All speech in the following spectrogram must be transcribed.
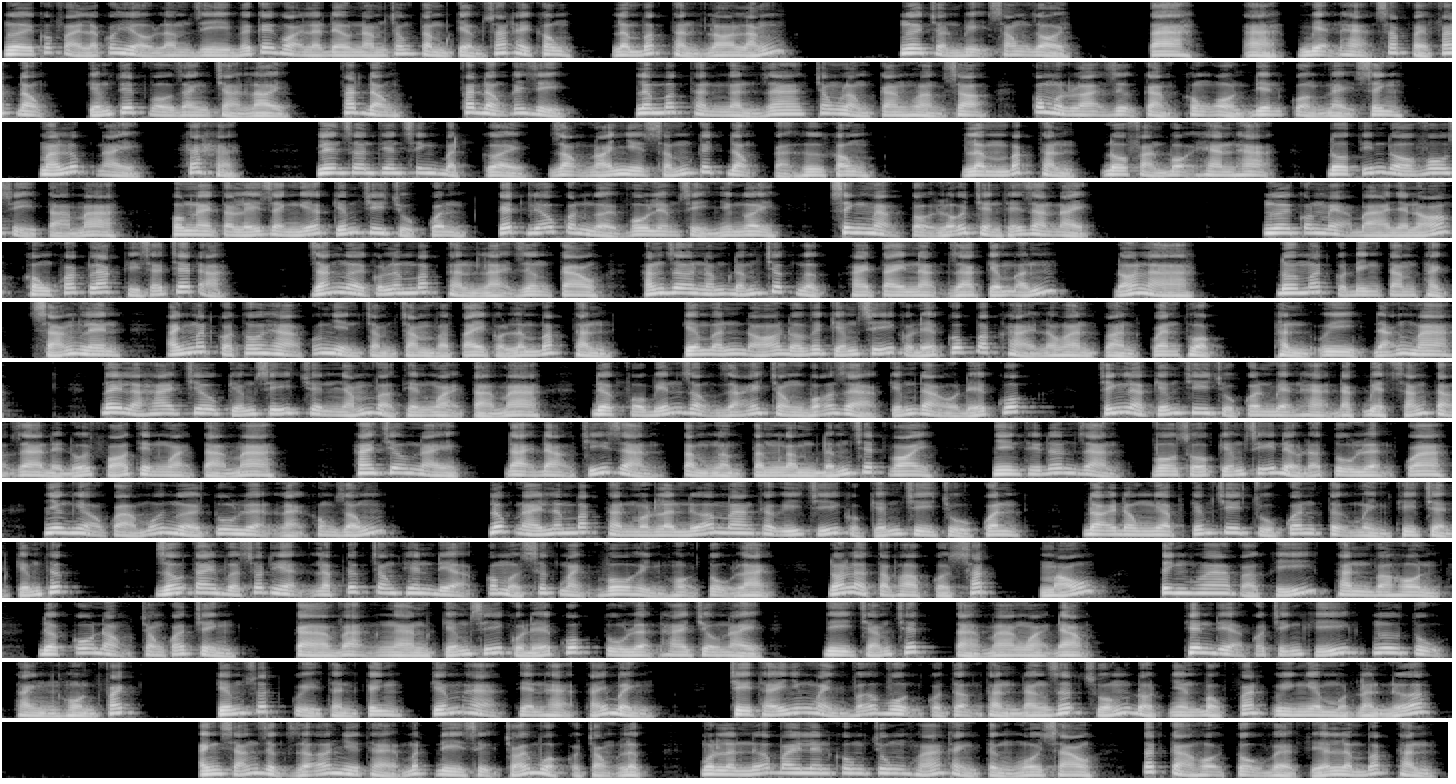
Người có phải là có hiểu làm gì với cái gọi là đều nằm trong tầm kiểm soát hay không? Lâm Bắc Thần lo lắng. Ngươi chuẩn bị xong rồi. Ta, à, miệng hạ sắp phải phát động. Kiếm tuyết vô danh trả lời. Phát động? Phát động cái gì? Lâm Bắc Thần ngẩn ra trong lòng càng hoảng sợ, có một loại dự cảm không ổn điên cuồng nảy sinh. Mà lúc này, ha ha, Liên Sơn Tiên Sinh bật cười, giọng nói như sấm kích động cả hư không. Lâm Bắc Thần, đồ phản bội hèn hạ, đồ tín đồ vô sỉ tà ma, hôm nay ta lấy danh nghĩa kiếm chi chủ quân, kết liễu con người vô liêm sỉ như ngươi, sinh mạng tội lỗi trên thế gian này. Ngươi con mẹ bà nhà nó, không khoác lác thì sẽ chết à? dáng người của Lâm Bắc Thần lại dương cao, hắn giơ nắm đấm trước ngực, hai tay nặn ra kiếm ấn. Đó là... Đôi mắt của Đinh Tam Thạch sáng lên, ánh mắt của Thôi Hạ cũng nhìn chằm chằm vào tay của Lâm Bắc Thần. Kiếm ấn đó đối với kiếm sĩ của đế quốc Bắc Hải là hoàn toàn quen thuộc, thần uy, đãng ma. Đây là hai chiêu kiếm sĩ chuyên nhắm vào thiên ngoại tà ma, được phổ biến rộng rãi trong võ giả kiếm đạo ở đế quốc. chính là kiếm chi chủ quân miện hạ đặc biệt sáng tạo ra để đối phó thiên ngoại tà ma. Hai chiêu này, đại đạo trí giản, tầm ngầm tầm ngầm đấm chết voi. Nhìn thì đơn giản, vô số kiếm sĩ đều đã tu luyện qua, nhưng hiệu quả mỗi người tu luyện lại không giống. Lúc này Lâm Bắc Thần một lần nữa mang theo ý chí của kiếm chi chủ quân, đợi đồng nghiệp kiếm chi chủ quân tự mình thi triển kiếm thức. Dấu tay vừa xuất hiện, lập tức trong thiên địa có một sức mạnh vô hình hội tụ lại, đó là tập hợp của sắt, máu, tinh hoa và khí, thần và hồn, được cô động trong quá trình cả vạn ngàn kiếm sĩ của đế quốc tu luyện hai chiêu này đi chém chết tả ma ngoại đạo. Thiên địa có chính khí, ngư tụ thành hồn phách, kiếm xuất quỷ thần kinh, kiếm hạ thiên hạ thái bình. Chỉ thấy những mảnh vỡ vụn của tượng thần đang rớt xuống đột nhiên bộc phát uy nghiêm một lần nữa. Ánh sáng rực rỡ như thể mất đi sự trói buộc của trọng lực, một lần nữa bay lên không trung hóa thành từng ngôi sao, tất cả hội tụ về phía lâm bắc thần.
